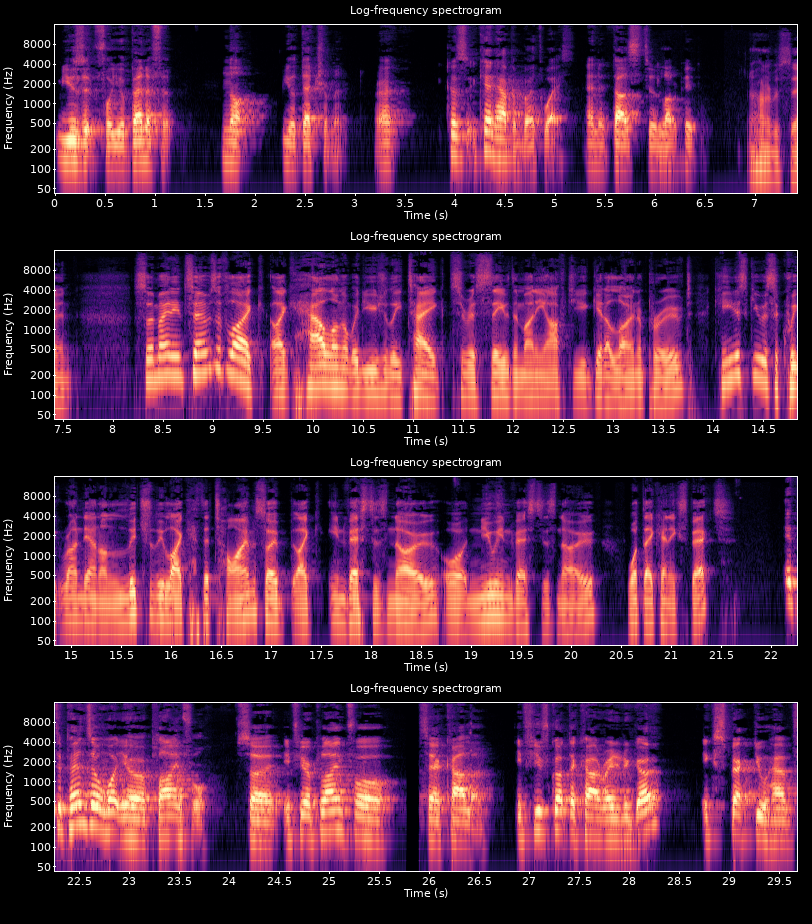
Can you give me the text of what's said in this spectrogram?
use it for your benefit, not your detriment, right? Because it can happen both ways, and it does to a lot of people. 100%. So, mate, in terms of like like how long it would usually take to receive the money after you get a loan approved, can you just give us a quick rundown on literally like the time, so like investors know or new investors know what they can expect? It depends on what you're applying for. So, if you're applying for, say, a car loan, if you've got the car ready to go, expect you'll have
